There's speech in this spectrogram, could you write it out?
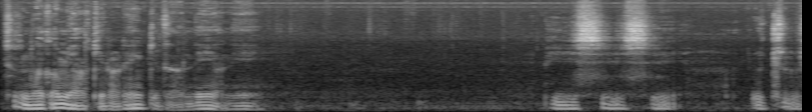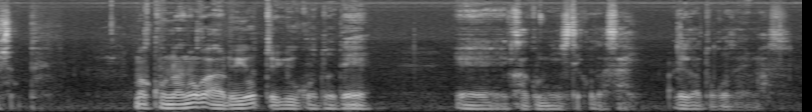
ちょっと中身開けられんけど残念やね。BCC 宇宙食。まあこんなのがあるよということで、えー確認してください。ありがとうございます。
